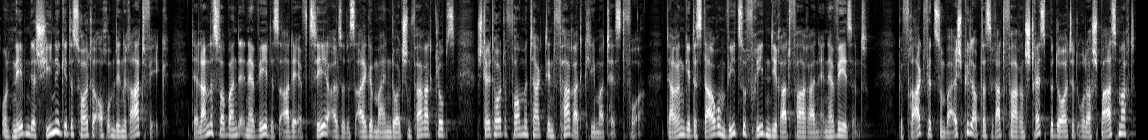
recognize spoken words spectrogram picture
Und neben der Schiene geht es heute auch um den Radweg. Der Landesverband NRW des ADFC, also des Allgemeinen Deutschen Fahrradclubs, stellt heute Vormittag den Fahrradklimatest vor. Darin geht es darum, wie zufrieden die Radfahrer in NRW sind. Gefragt wird zum Beispiel, ob das Radfahren Stress bedeutet oder Spaß macht,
